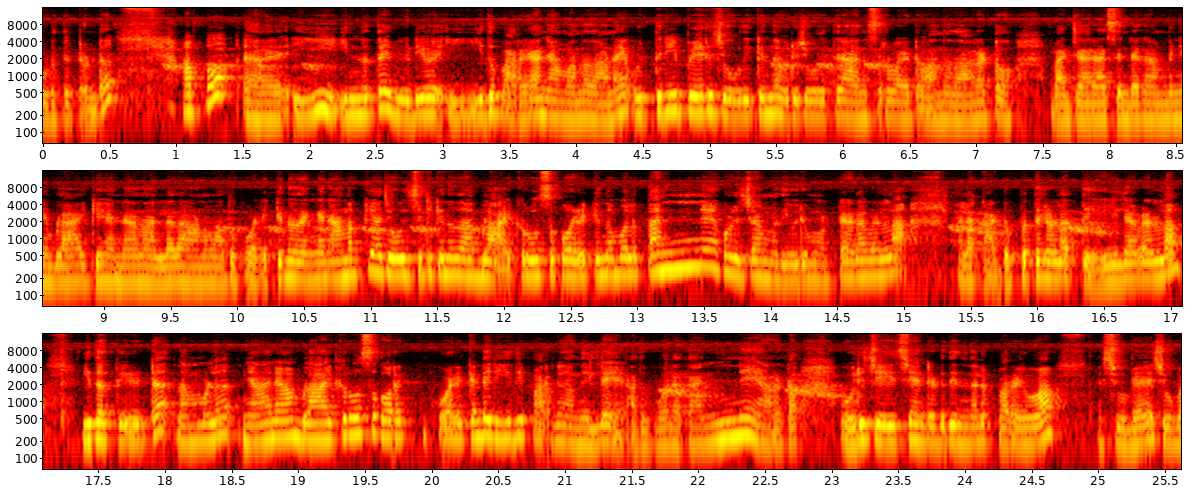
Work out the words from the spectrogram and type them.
കൊടുത്തിട്ടുണ്ട്. അപ്പോൾ ഈ ഇന്നത്തെ വീഡിയോ ഇത് പറയാൻ ഞാൻ വന്നതാണ്. ഒത്തിരി പേര് ചോദിക്കുന്ന ഒരു ചോദ്യത്തിന് ആൻസറുമായിട്ട് വന്നതാണ് കേട്ടോ. ബഞ്ചാരാസിന്റെ കമ്പനി ബ്ലാക്ക് ഹെന്ന നല്ലതാണോ? അത് കുഴയ്ക്കുന്നത് എങ്ങനെയാണെന്നൊക്കെയാണ് ചോദിച്ചിരിക്കുന്നത്. ആ ബ്ലാക്ക് റോസ് കുഴയ്ക്കുന്ന പോലെ തന്നെ കുഴച്ചാൽ മതി. ഒരു മുട്ടയുടെ വെള്ളം നല്ല കടുപ്പത്തിലുള്ള തേയില വെള്ളം. ഇതൊക്കെ ഇട്ട് നമ്മൾ ഞാൻ ആ ബ്ലാക്ക് റോസ് കുറ കുഴക്കേണ്ട രീതി പറഞ്ഞു തന്നില്ലേ? അതുപോലെ തന്നെയാട്ടോ ഒരു ചേച്ചി എന്റെ അടുത്ത് ഇന്നലെ പറയുക Shubha Shubha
